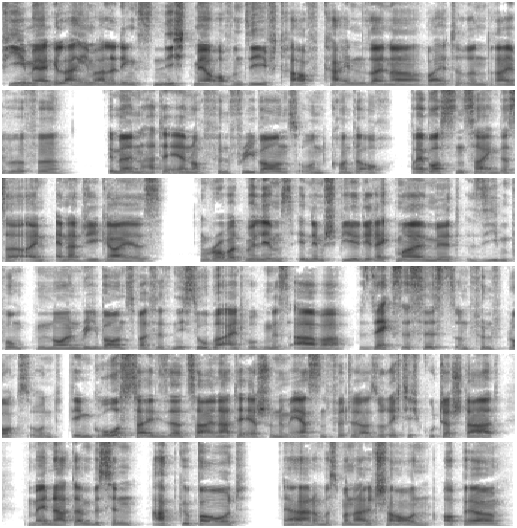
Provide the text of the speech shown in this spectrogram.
Viel mehr gelang ihm allerdings nicht mehr offensiv, traf keinen seiner weiteren drei Würfe. Immerhin hatte er noch fünf Rebounds und konnte auch bei Boston zeigen, dass er ein Energy Guy ist. Robert Williams in dem Spiel direkt mal mit 7 Punkten, 9 Rebounds, was jetzt nicht so beeindruckend ist, aber 6 Assists und 5 Blocks und den Großteil dieser Zahlen hatte er schon im ersten Viertel, also richtig guter Start. Am Ende hat er ein bisschen abgebaut. Ja, da muss man halt schauen, ob er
